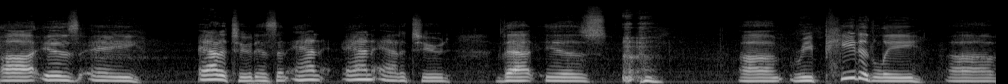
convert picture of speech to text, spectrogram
uh, is a attitude is an, an an attitude that is uh, repeatedly uh,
